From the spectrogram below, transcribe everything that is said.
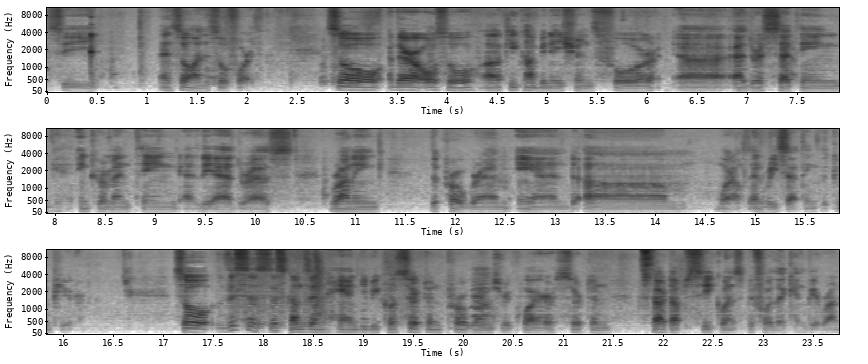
C, and so on and so forth. So there are also uh, key combinations for uh, address setting, incrementing the address, running the program and um, what else and resetting the computer. So this is this comes in handy because certain programs require certain startup sequence before they can be run,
